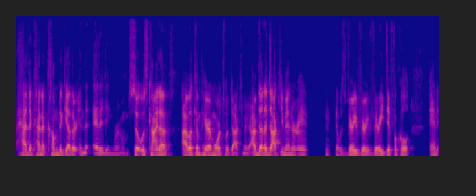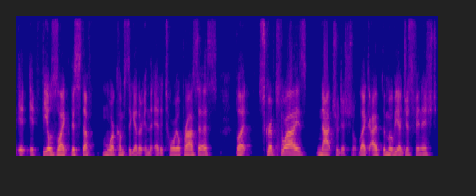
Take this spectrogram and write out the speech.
had to kind of come together in the editing room. So it was kind of I would compare it more to a documentary. I've done a documentary. It was very, very, very difficult, and it it feels like this stuff more comes together in the editorial process. But script wise, not traditional. Like I, the movie I just finished,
